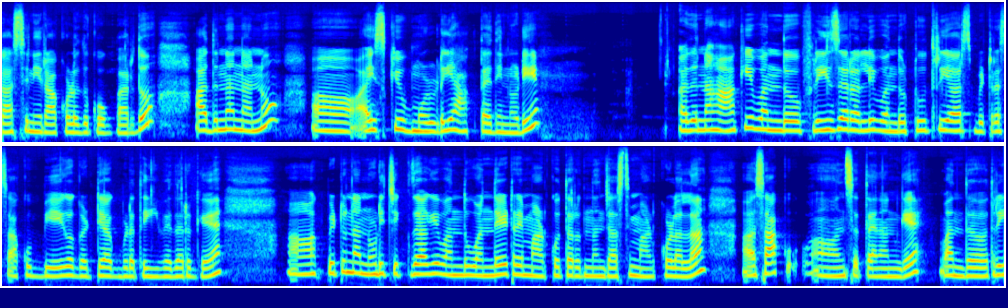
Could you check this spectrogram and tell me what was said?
ಜಾಸ್ತಿ ನೀರು ಹಾಕೊಳ್ಳೋದಕ್ಕೆ ಹೋಗಬಾರ್ದು. ಅದನ್ನು ನಾನು ಐಸ್ ಕ್ಯೂಬ್ ಮೊಲ್ಡ್ಗೆ ಹಾಕ್ತಾಯಿದ್ದೀನಿ ನೋಡಿ. ಅದನ್ನು ಹಾಕಿ ಒಂದು ಫ್ರೀಝರಲ್ಲಿ ಒಂದು ಟೂ ತ್ರೀ ಅವರ್ಸ್ ಬಿಟ್ಟರೆ ಸಾಕು, ಬೇಗ ಗಟ್ಟಿ ಆಗಿಬಿಡುತ್ತೆ ಈ ವೆದರ್ಗೆ ಹಾಕ್ಬಿಟ್ಟು ನಾನು ನೋಡಿ ಚಿಕ್ಕದಾಗಿ ಒಂದು ಒಂದೇ ಟ್ರೈ ಮಾಡ್ಕೋತಾ ಇರೋದು ನಾನು ಜಾಸ್ತಿ ಮಾಡ್ಕೊಳ್ಳಲ್ಲ ಸಾಕು ಅನಿಸುತ್ತೆ ನನಗೆ. ಒಂದು ತ್ರೀ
